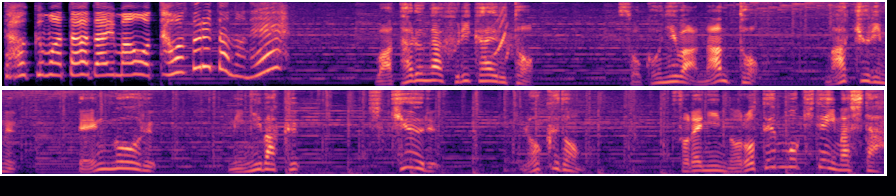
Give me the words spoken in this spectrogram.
た。ダークマター大魔王倒されたのね。渡るが振り返るとそこにはなんとマキュリムベンゴールミニバクキキュールロクドンそれにノロテンも来ていました。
